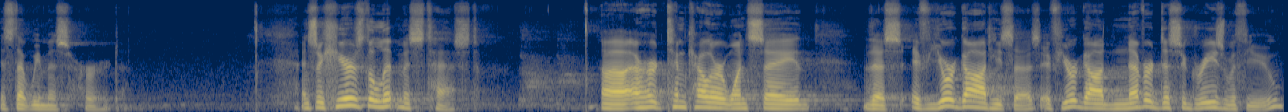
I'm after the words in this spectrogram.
It's that we misheard. And so here's the litmus test. Uh, I heard Tim Keller once say this If your God, he says, if your God never disagrees with you,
